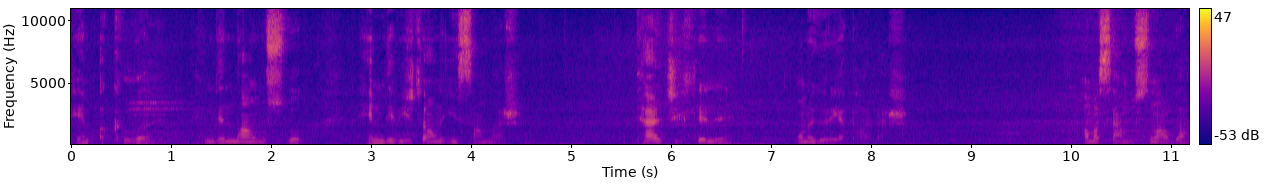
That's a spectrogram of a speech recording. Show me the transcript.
hem akıllı hem de namuslu hem de vicdanlı insanlar tercihlerini Ona göre yaparlar. Ama sen bu sınavdan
